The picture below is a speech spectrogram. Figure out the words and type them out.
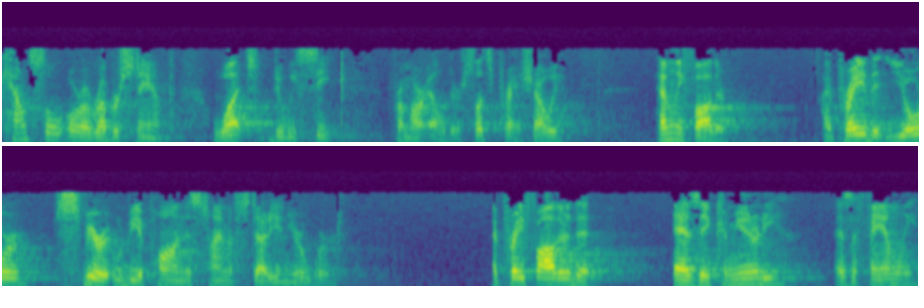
Counsel or a rubber stamp? What do we seek from our elders? Let's pray, shall we? Heavenly Father, I pray that your Spirit would be upon this time of study in your Word. I pray, Father, that as a community, as a family,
